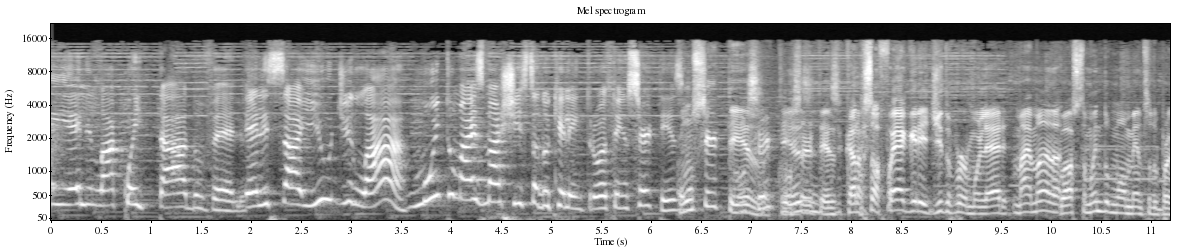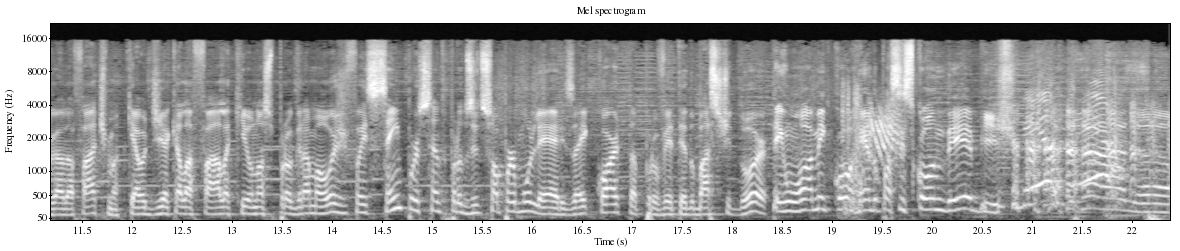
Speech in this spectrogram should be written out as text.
E ele lá, coitado, velho. Ele saiu de lá muito mais machista do que ele entrou, eu tenho certeza. Com certeza, Com com certeza. certeza. O cara só foi agredido por mulheres. Mas, mano, eu gosto muito do momento do programa da Fátima, que é o dia que ela fala que o nosso programa hoje foi 100% produzido só por mulheres. Aí corta pro VT do bastidor, tem um homem correndo pra se esconder, bicho. Ah, não.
